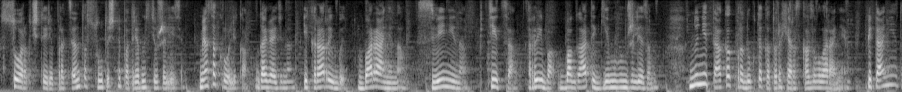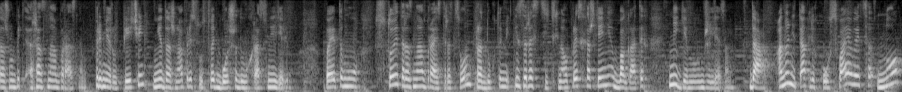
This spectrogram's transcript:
44% суточной потребности в железе. Мясо кролика, говядина, икра рыбы, баранина, свинина, птица, рыба богаты гемовым железом, но не так, как продукты, о которых я рассказывала ранее. Питание должно быть разнообразным. К примеру, печень не должна присутствовать больше двух раз в неделю. Поэтому стоит разнообразить рацион продуктами из растительного происхождения, богатых негемовым железом. Да, оно не так легко усваивается, но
